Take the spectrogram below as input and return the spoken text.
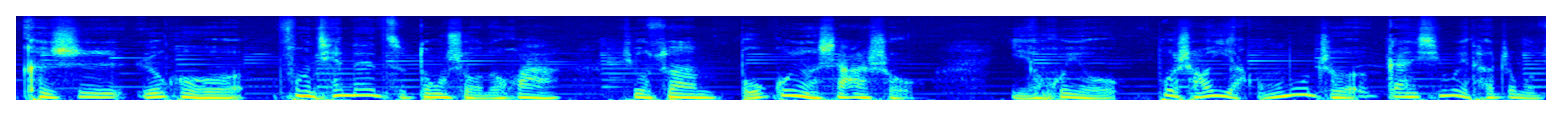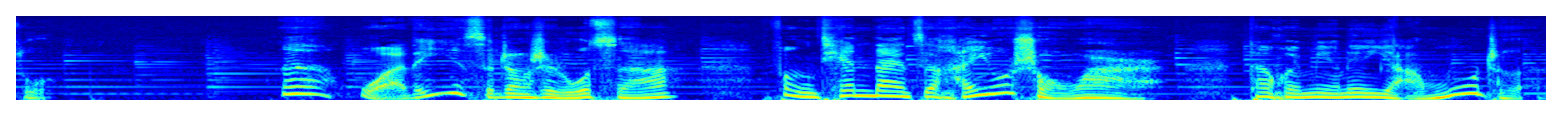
可是如果奉千代子动手的话，就算不雇佣杀手，也会有不少仰慕者甘心为他这么做。嗯，我的意思正是如此啊。奉千代子很有手腕。他会命令仰慕者的，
